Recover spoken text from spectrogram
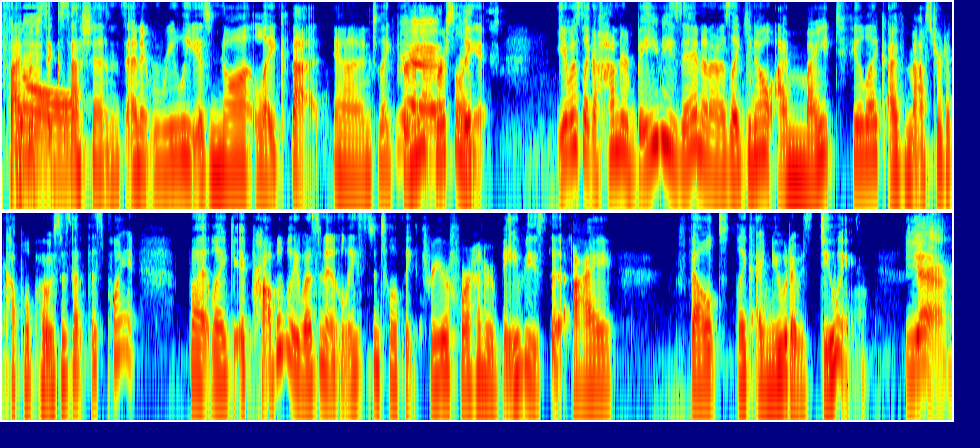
five no. or six sessions. And it really is not like that. And like for me personally, it was like a hundred babies in, and I was like, you know, I might feel like I've mastered a couple poses at this point, but like it probably wasn't at least until like three or four hundred babies that I felt like I knew what I was doing. Yeah,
